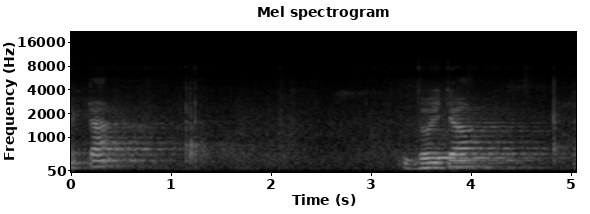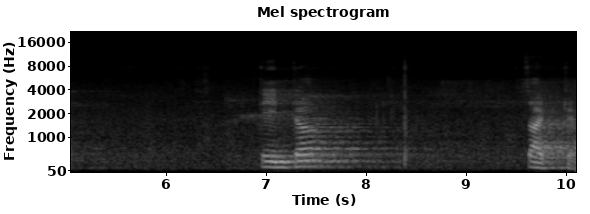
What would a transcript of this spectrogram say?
একটা দুইটা তিনটা চারটা।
